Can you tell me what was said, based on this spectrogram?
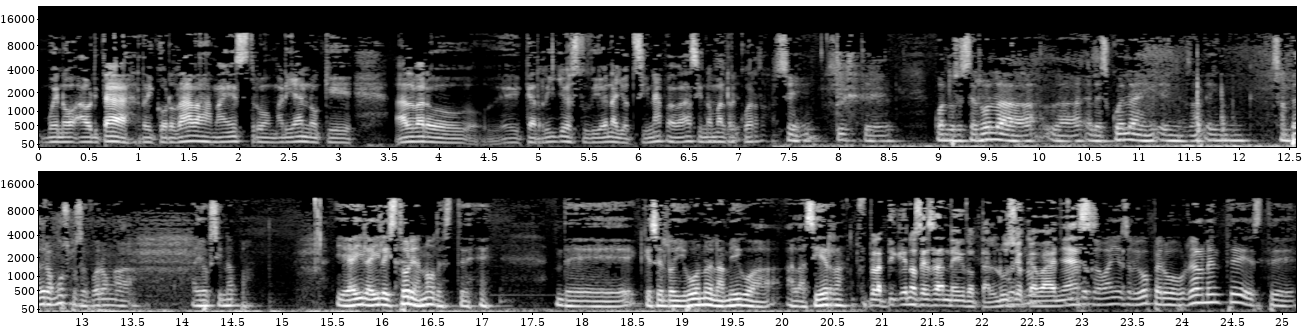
bueno, ahorita recordaba, maestro Mariano, que Álvaro eh, Carrillo estudió en Ayotzinapa, si no mal recuerdo. Sí, este cuando se cerró la, la, escuela en, San Pedro Amusco, se fueron a, a Yoxinapa. Y ahí leí la historia, ¿no? De, este, de que se lo llevó ¿no? el amigo a, la sierra. Platíquenos esa anécdota, Lucio pues Cabañas. Lucio Cabañas se lo llevó, pero realmente este,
